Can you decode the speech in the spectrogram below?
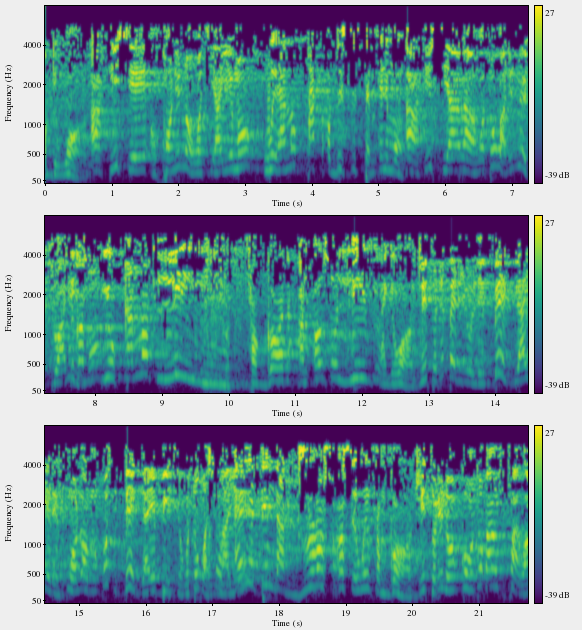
of the world. a kì í ṣe ọ̀kan nínú àwọn ti ayé mọ́. We are not part of this system anymore. a kì í ṣe ara àwọn tó wà nínú ètò ayé yìí Because mọ́. you cannot live for God and also live like the world. nítorí pé ènìyàn ò lè gbé ìgbé ayé rẹ̀ fún ọlọ́run kó sì gbé ìgbé ayé bíi ti tó wà nínú ayé. anything that draws us away from God, nítorí náà ohunkóhun tó bá ń fà wá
